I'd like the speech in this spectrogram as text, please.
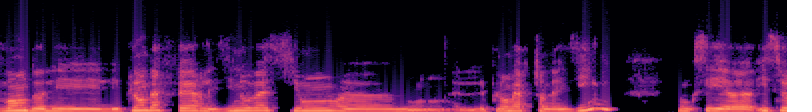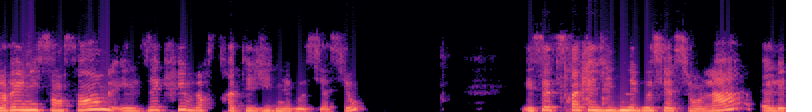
vendent les, plans d'affaires, les innovations, euh, les plans merchandising. Donc euh, ils se réunissent ensemble et ils écrivent leur stratégie de négociation. Et cette stratégie de négociation-là, elle,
